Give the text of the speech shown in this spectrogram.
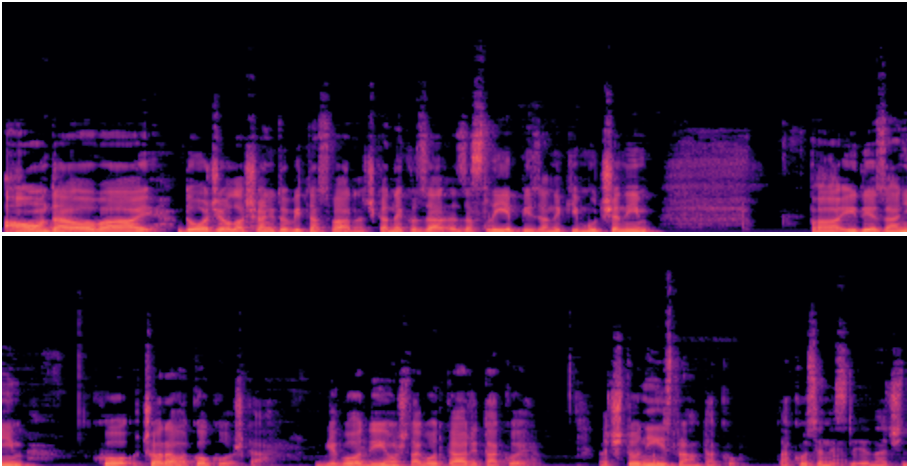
A onda ovaj dođe olakšanje, to je bitna stvar, znači kad neko za, zaslijepi za nekim učenim, pa ide za njim ko čorava kokoška, gdje god i on šta god kaže, tako je. Znači to nije ispravno tako. Tako se ne slijedi, znači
